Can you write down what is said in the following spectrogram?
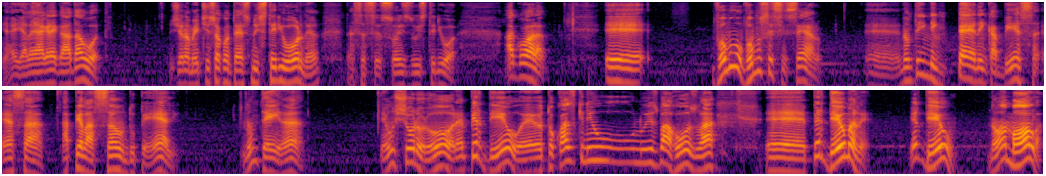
E aí ela é agregada a outra. Geralmente isso acontece no exterior, né? Nessas sessões do exterior. Agora, é, vamos, vamos ser sinceros, é, não tem nem pé nem cabeça essa apelação do PL. Não tem, né? É um chororô, né? Perdeu. É, eu tô quase que nem o Luiz Barroso lá. É, perdeu, mané. Perdeu. Não amola.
